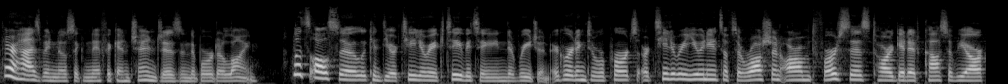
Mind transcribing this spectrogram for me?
there has been no significant changes in the border line. Let's also look at the artillery activity in the region. According to reports, artillery units of the Russian armed forces targeted Chasiv Yar,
